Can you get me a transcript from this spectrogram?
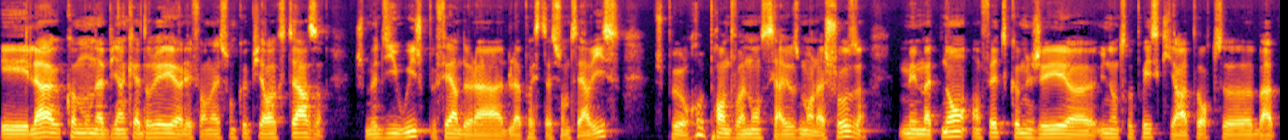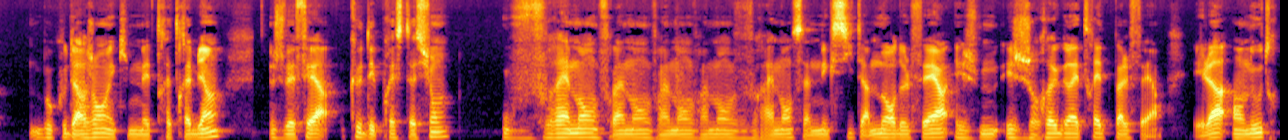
Et là, comme on a bien cadré les formations Copy Rockstars, je me dis oui, je peux faire de la de la prestation de service, je peux reprendre vraiment sérieusement la chose mais maintenant, en fait, comme j'ai euh, une entreprise qui rapporte euh, bah, beaucoup d'argent et qui me met très très bien, je vais faire que des prestations où vraiment, vraiment, vraiment, vraiment, vraiment, ça m'excite à mort de le faire et je, et regretterais de pas le faire. Et là, en outre,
